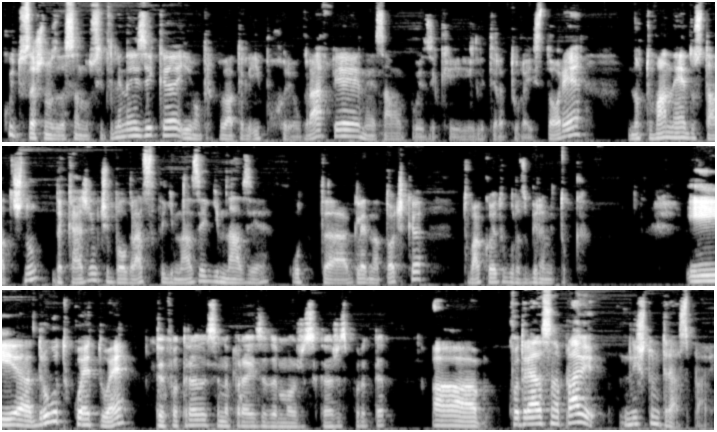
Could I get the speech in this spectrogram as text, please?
които всъщност да са носители на езика. Има преподаватели и по хореография, не само по език и литература и история. Но това не е достатъчно да кажем, че Българската гимназия е гимназия от а, гледна точка това, което го разбираме тук. И а, другото, което е... Какво трябва да се направи, за да може да се каже според теб? А, какво трябва да се направи? Нищо не трябва да се прави.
